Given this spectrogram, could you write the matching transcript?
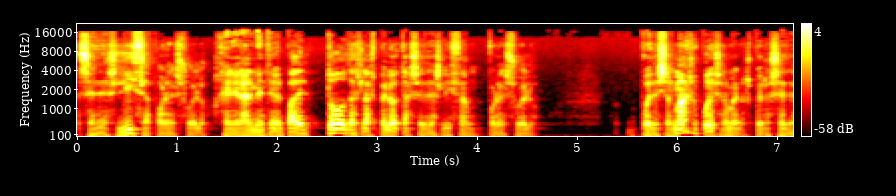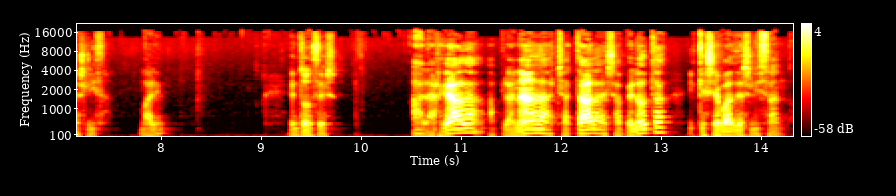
se desliza por el suelo. Generalmente en el pádel todas las pelotas se deslizan por el suelo. Puede ser más o puede ser menos, pero se desliza, ¿vale? Entonces, alargada, aplanada, achatada esa pelota y que se va deslizando.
